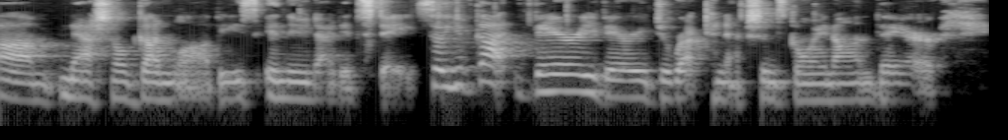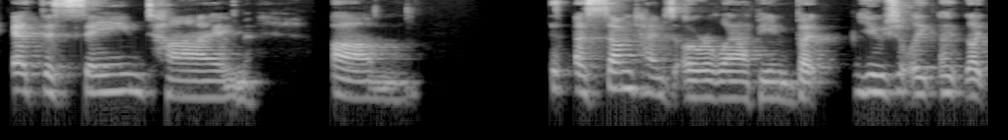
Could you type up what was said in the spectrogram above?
um, national gun lobbies in the United States. So you've got very, very direct connections going on there. At the same time, um, a sometimes overlapping, but usually uh, like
